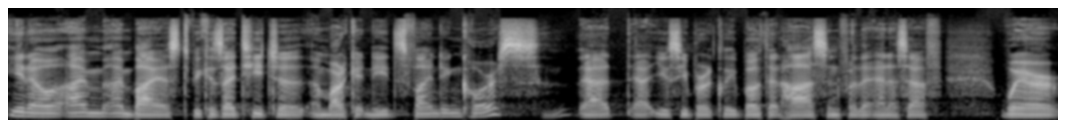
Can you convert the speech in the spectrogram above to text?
you know, I'm I'm biased because I teach a, a, market needs finding course at, at UC Berkeley, both at Haas and for the NSF, where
